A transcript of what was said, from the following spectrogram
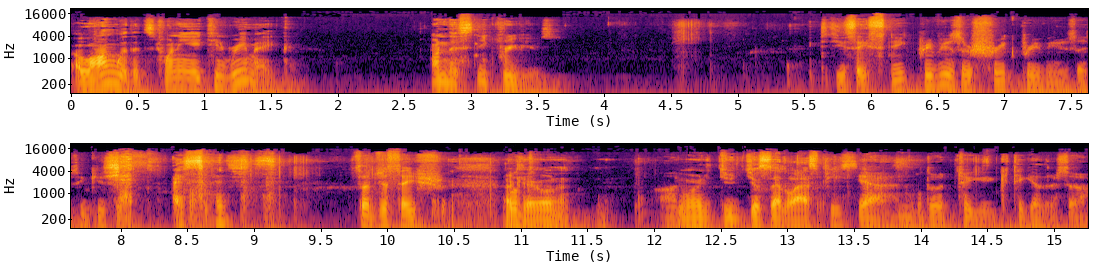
along with its 2018 remake, on the sneak previews. Did you say sneak previews or shriek previews? I think you said. I said, So just say. Sh- okay, hold on. You want to do just that last piece? yeah, and we'll do it to- together. So.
